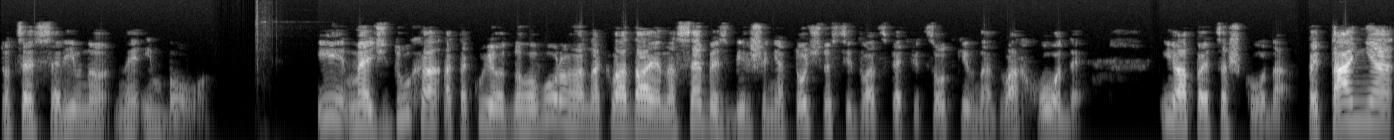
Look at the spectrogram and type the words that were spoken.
то це все рівно не імбово. І меч духа атакує одного ворога, накладає на себе збільшення точності 25% на 2 ходи. І апається шкода. Питання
